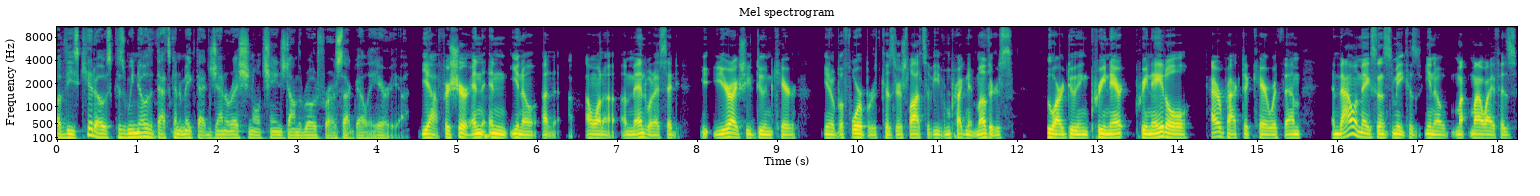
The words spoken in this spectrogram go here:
of these kiddos because we know that that's going to make that generational change down the road for our Sauk Valley area. Yeah, for sure. And and you know, I, I want to amend what I said. You're actually doing care, you know, before birth because there's lots of even pregnant mothers who are doing prena- prenatal chiropractic care with them, and that one makes sense to me because you know my, my wife has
